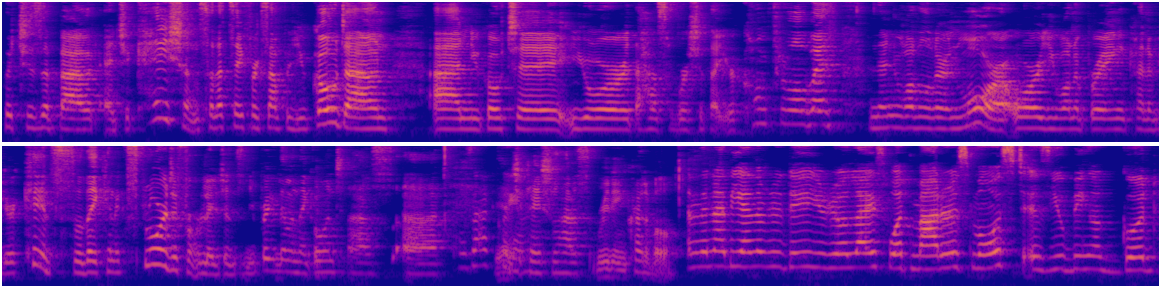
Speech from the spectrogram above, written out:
which is about education. So let's say, for example, you go down and you go to your the house of worship that you're comfortable with, and then you want to learn more, or you want to bring kind of your kids so they can explore different religions, and you bring them and they go into the house, uh, exactly. the educational house. Really incredible. And then at the end of the day, you realize what matters most is you being a good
